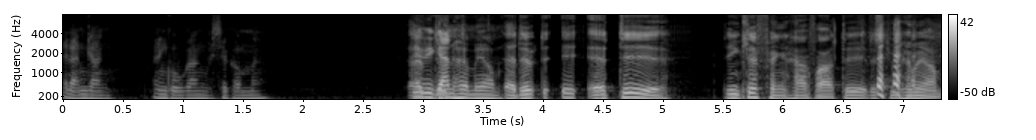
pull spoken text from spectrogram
en anden gang. En god gang, hvis jeg kommer med. Det vil vi gerne høre mere om. Ja, det, det, det, det er en cliffhanger herfra. Det, det skal vi høre mere om.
